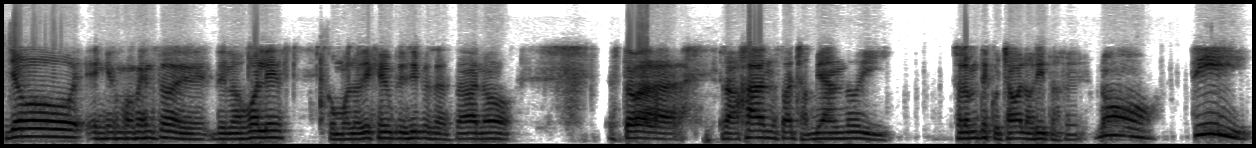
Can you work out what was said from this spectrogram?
yo en el momento de, de los goles, como lo dije en un principio, o sea, estaba no, estaba trabajando, estaba chambeando y solamente escuchaba los gritos no, sí,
